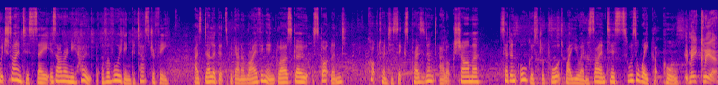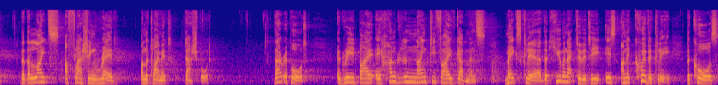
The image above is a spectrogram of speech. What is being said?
which scientists say is our only hope of avoiding catastrophe. As delegates began arriving in Glasgow, Scotland, COP26 President Alok Sharma said an August report by UN scientists was a wake up call. It made clear that the lights are flashing red on the climate dashboard. That report, agreed by 195 governments, makes clear that human activity is unequivocally the cause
